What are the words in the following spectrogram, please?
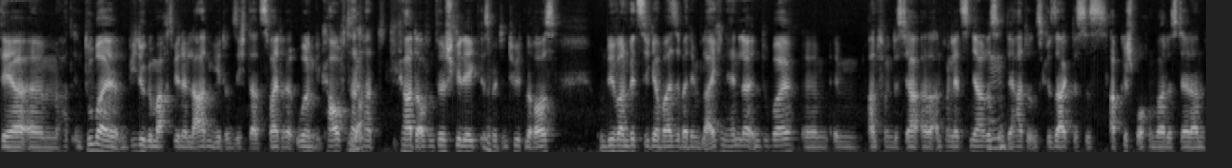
Der ähm, hat in Dubai ein Video gemacht, wie er in den Laden geht und sich da zwei, drei Uhren gekauft hat, Ja. hat die Karte auf den Tisch gelegt, ist mit den Tüten raus. Und wir waren witzigerweise bei dem gleichen Händler in Dubai ähm, im Anfang des Jahr, äh, Anfang letzten Jahres Mhm. und der hatte uns gesagt, dass es abgesprochen war, dass der dann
